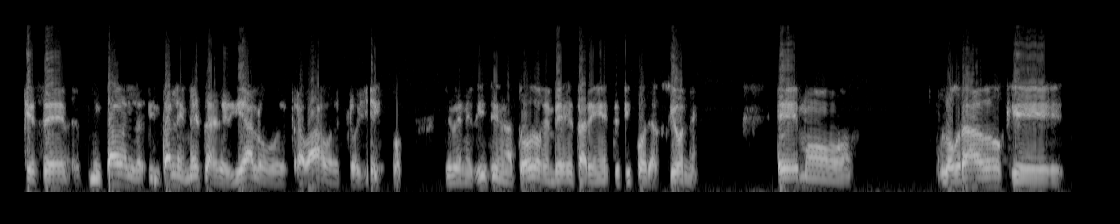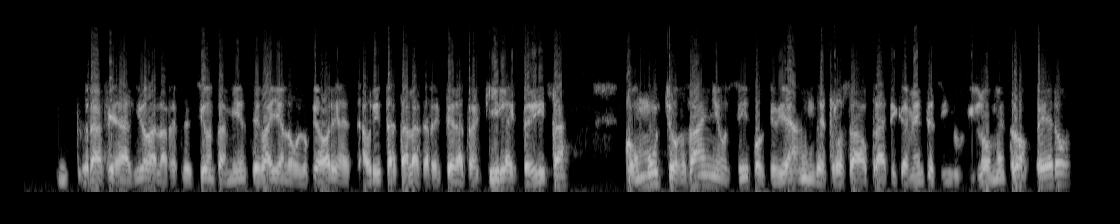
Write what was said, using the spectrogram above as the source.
que se instalen, mesas de diálogo, de trabajo, de proyectos, que beneficien a todos en vez de estar en este tipo de acciones. Hemos logrado que, gracias a Dios, a la reflexión también se vayan los bloqueadores. Ahorita está la carretera tranquila, y expedita con muchos daños, sí, porque habían destrozado prácticamente 5 kilómetros, pero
